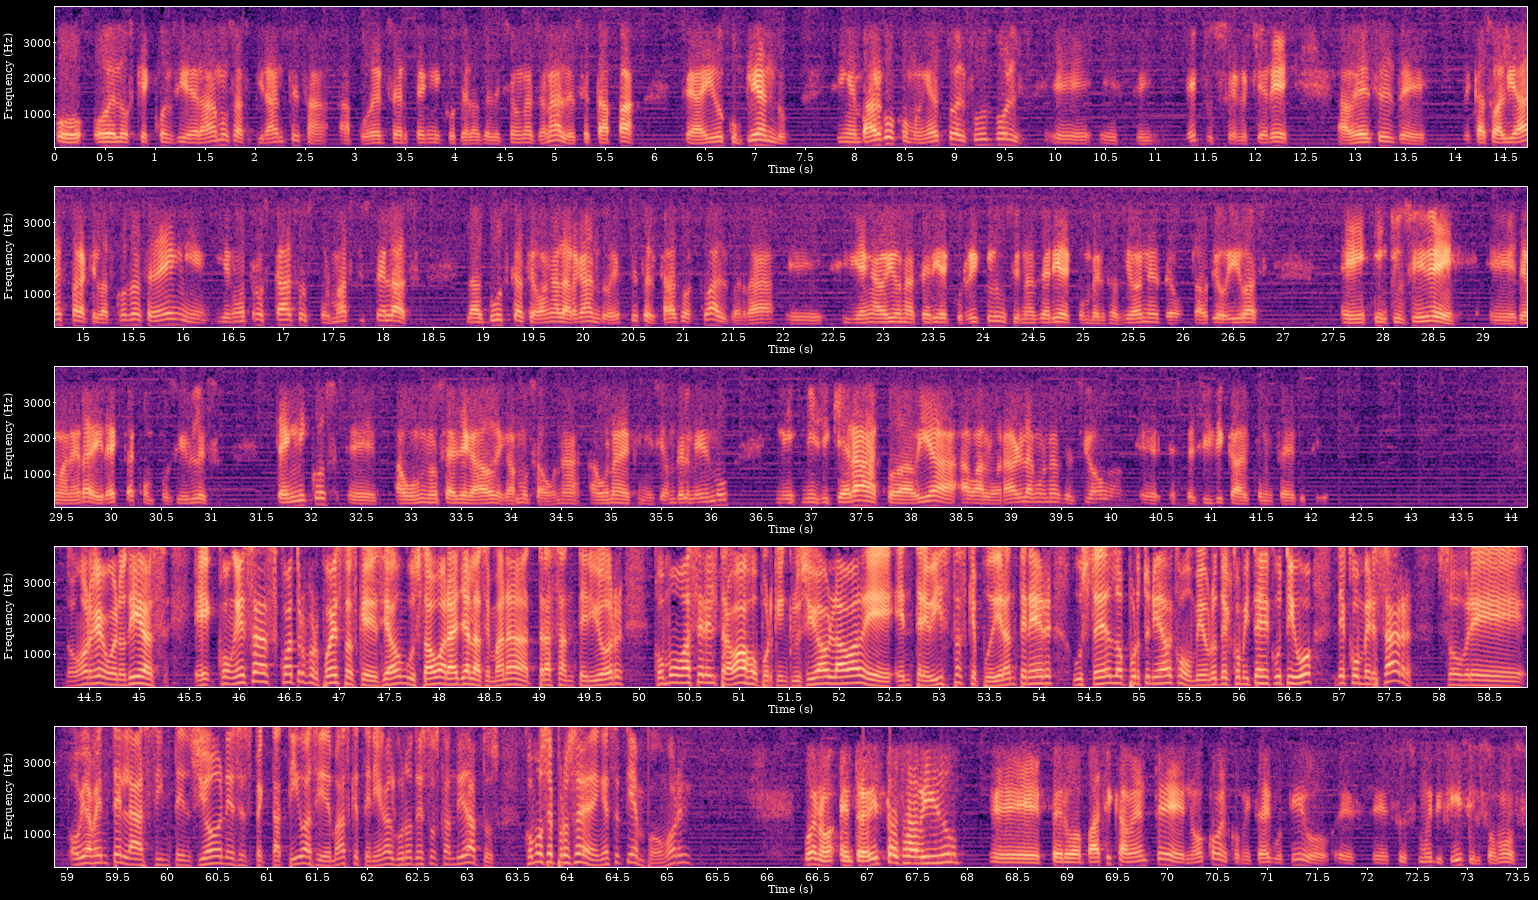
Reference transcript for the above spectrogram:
o, de los que considerábamos aspirantes a, a poder ser técnicos de la selección nacional. Esa etapa se ha ido cumpliendo. Sin embargo, como en esto del fútbol, eh, este, eh, pues se requiere a veces de, de casualidades para que las cosas se den y, en otros casos, por más que usted las las buscas se van alargando. Este es el caso actual, ¿verdad? Eh, si bien ha habido una serie de currículums y una serie de conversaciones de don Claudio Vivas, eh, inclusive eh, de manera directa con posibles técnicos, eh, aún no se ha llegado, digamos, a una, a una definición del mismo, ni, ni siquiera todavía a valorarla en una sesión específica del Comité Ejecutivo. Don Jorge, buenos días. Eh, con esas cuatro propuestas que decía don Gustavo Araya la semana tras anterior, ¿cómo va a ser el trabajo? Porque inclusive hablaba de entrevistas que pudieran tener ustedes la oportunidad como miembros del comité ejecutivo de conversar sobre, obviamente, las intenciones, expectativas y demás que tenían algunos de estos candidatos. ¿Cómo se procede en este tiempo, don Jorge? Bueno, entrevistas ha habido, eh, pero básicamente no con el comité ejecutivo. Este, eso es muy difícil. Somos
